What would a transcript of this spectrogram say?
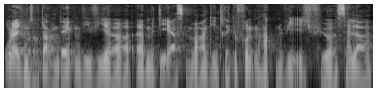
Oder ich muss auch daran denken, wie wir äh, mit die ersten waren, die einen Trick gefunden hatten, wie ich für Seller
